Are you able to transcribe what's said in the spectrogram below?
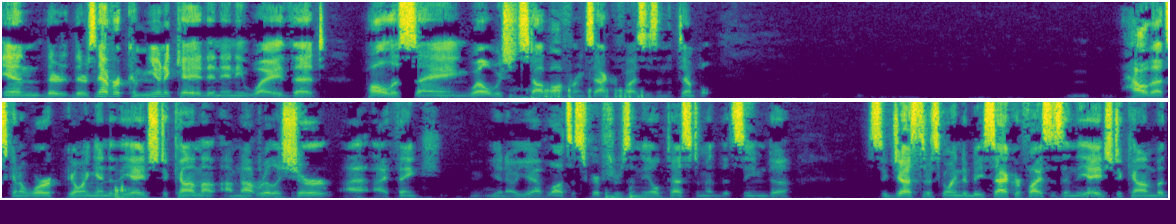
in there, there's never communicated in any way that Paul is saying, well, we should stop offering sacrifices in the temple. How that's going to work going into the age to come, I'm not really sure. I, I think, you know, you have lots of scriptures in the Old Testament that seem to suggest there's going to be sacrifices in the age to come, but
